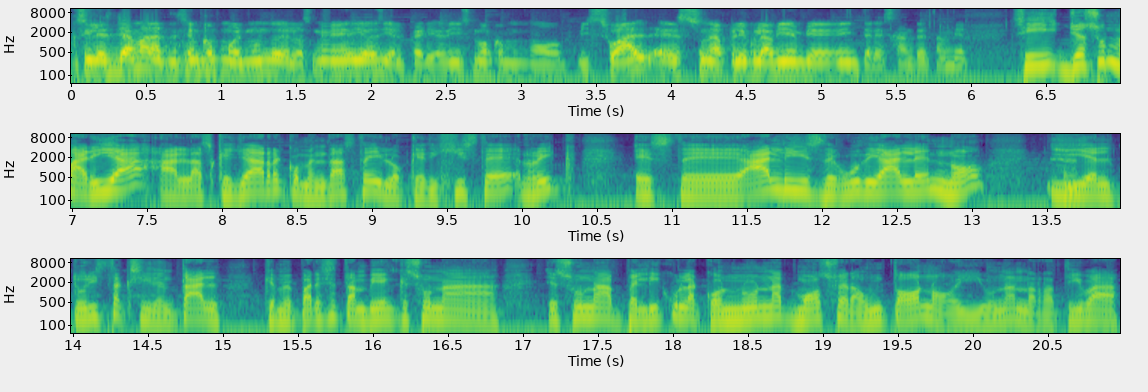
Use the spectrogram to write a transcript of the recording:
si les llama la atención como el mundo de los medios y el periodismo como visual, es una película bien, bien interesante también. Sí, yo sumaría a las que ya recomendaste y lo que dijiste, Rick, este Alice de Woody Allen, ¿no? Y El turista accidental, que me parece también que es una es una película con una atmósfera, un tono y una narrativa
